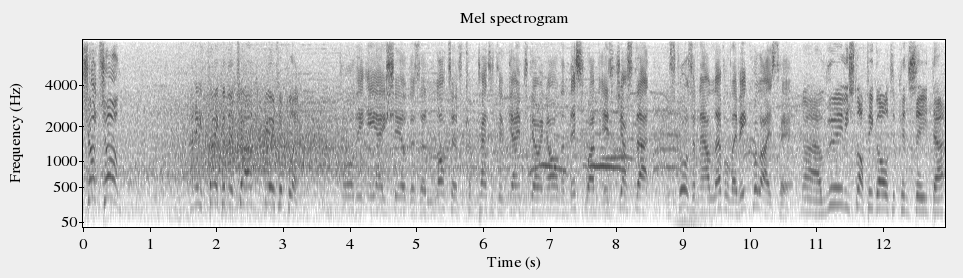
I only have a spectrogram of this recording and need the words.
shot's on! And he's taken the chance beautifully. For the EA Shield, there's a lot of competitive games going on, and this one is just that. The scores are now level, they've equalised here. Ah, really sloppy goal to concede that.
